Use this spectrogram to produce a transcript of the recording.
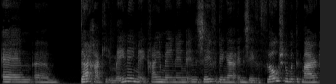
En um, daar ga ik je in meenemen. Ik ga je meenemen in de zeven dingen, in de zeven flows noem ik het maar,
